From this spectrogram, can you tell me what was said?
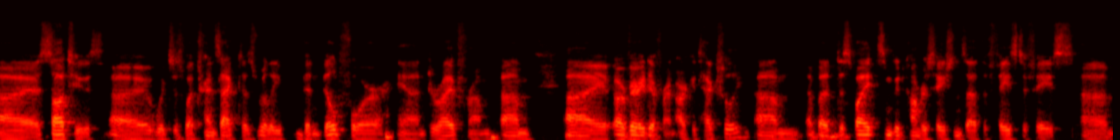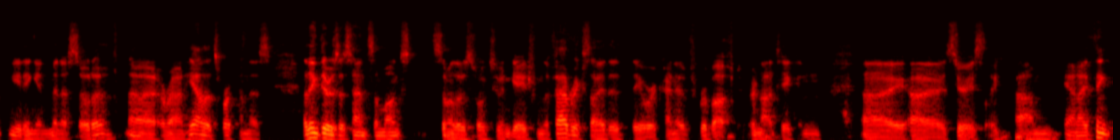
uh, Sawtooth, uh, which is what Transact has really been built for and derived from, um, uh, are very different architecturally. Um, but despite some good conversations at the face-to-face uh, meeting in Minnesota uh, around, yeah, let's work on this. I think there was a sense amongst some of those folks who engaged from the fabric side that they were kind of rebuffed or not taken uh, uh, seriously. Um, and I think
